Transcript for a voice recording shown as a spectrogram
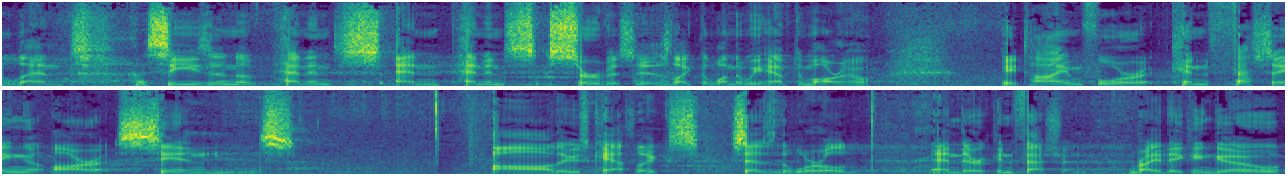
Lent, a season of penance and penance services like the one that we have tomorrow. A time for confessing our sins. Ah, those Catholics, says the world, and their confession, right? They can go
